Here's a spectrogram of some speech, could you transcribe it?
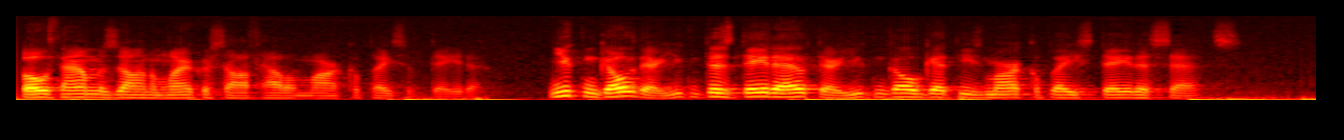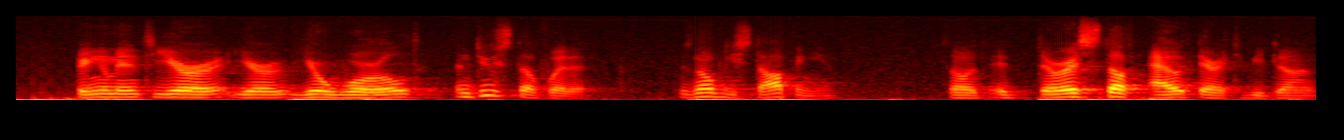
both Amazon and Microsoft have a marketplace of data. You can go there. You can, there's data out there. You can go get these marketplace data sets, bring them into your, your, your world, and do stuff with it. There's nobody stopping you. So it, there is stuff out there to be done.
